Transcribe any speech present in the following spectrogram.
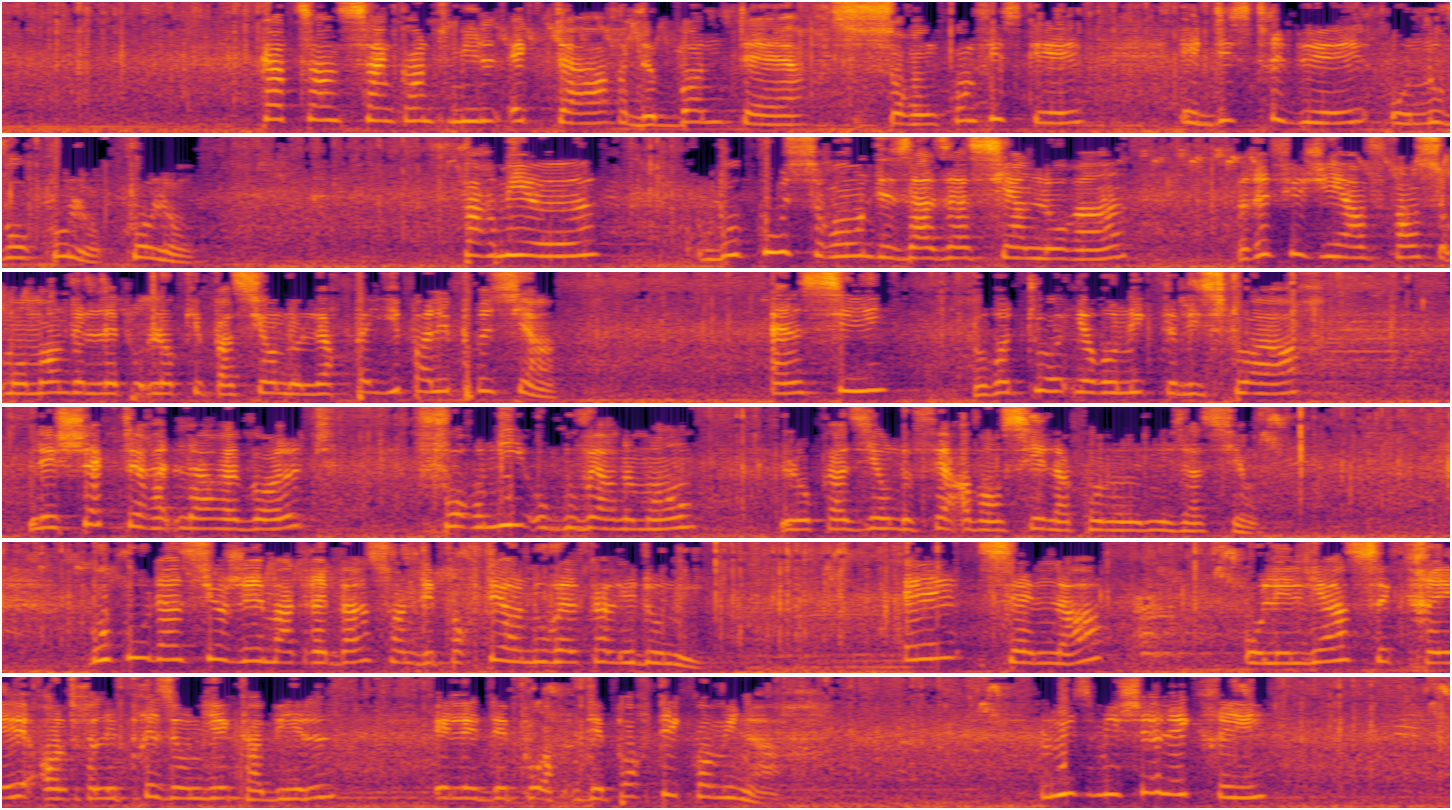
450 000 hectares de bonnes terres seront confisqués et distribués aux nouveaux colo- colons. Parmi eux, beaucoup seront des Alsaciens lorrains, réfugiés en France au moment de l'occupation de leur pays par les Prussiens. Ainsi, retour ironique de l'histoire, l'échec de la révolte fournit au gouvernement l'occasion de faire avancer la colonisation. Beaucoup d'insurgés maghrébins sont déportés en Nouvelle-Calédonie. Et c'est là où les liens se créent entre les prisonniers kabyles et les dépor- déportés communards. Louise Michel écrit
